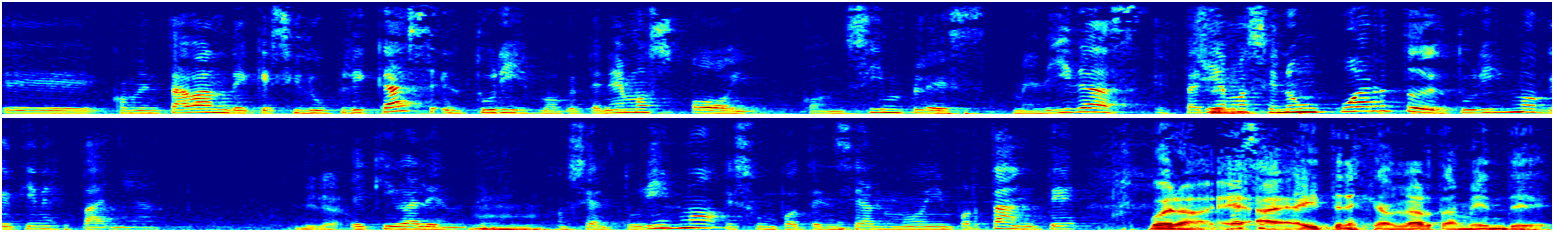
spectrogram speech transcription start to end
eh, comentaban de que si duplicás el turismo que tenemos hoy con simples medidas, estaríamos en un cuarto del turismo que tiene España. Equivalente. O sea, el turismo es un potencial muy importante. Bueno, eh, ahí tenés que hablar también de,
